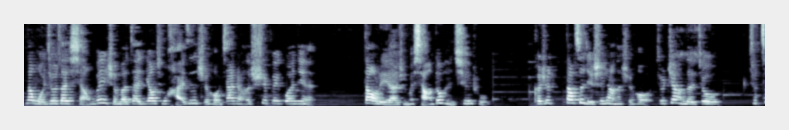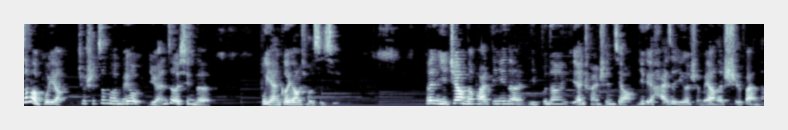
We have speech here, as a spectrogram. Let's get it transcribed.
那我就在想，为什么在要求孩子的时候，家长的是非观念、道理啊什么想的都很清楚？可是到自己身上的时候，就这样的就就这么不要，就是这么没有原则性的不严格要求自己。那你这样的话，第一呢，你不能言传身教，你给孩子一个什么样的示范呢？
